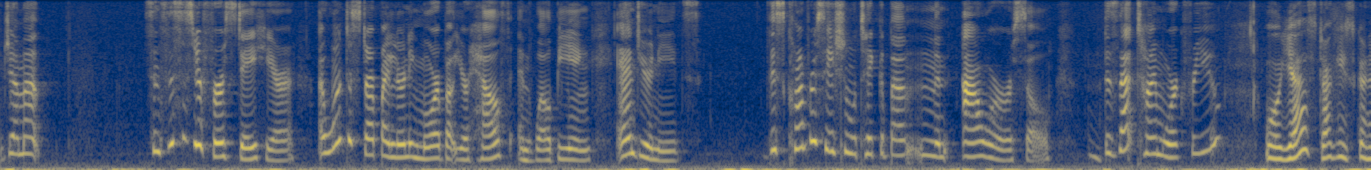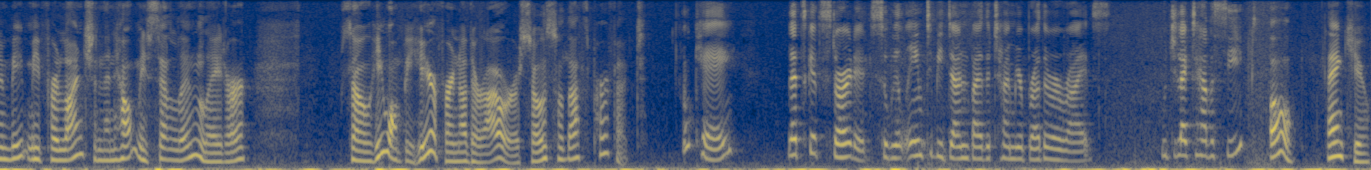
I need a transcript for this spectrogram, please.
Gemma, since this is your first day here, I want to start by learning more about your health and well being and your needs. This conversation will take about an hour or so. Does that time work for you? Well, yes, Dougie's going to meet me for lunch and then help me settle in later. So he won't be here for another hour or so, so that's perfect. Okay, let's get started. So we'll aim to be done by the time your brother arrives. Would you like to have a seat? Oh, thank you.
